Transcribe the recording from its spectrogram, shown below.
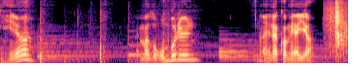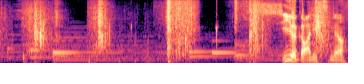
Hier. Einmal so rumbuddeln. Nein, da komm her, ja. Hier gar nichts mehr.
